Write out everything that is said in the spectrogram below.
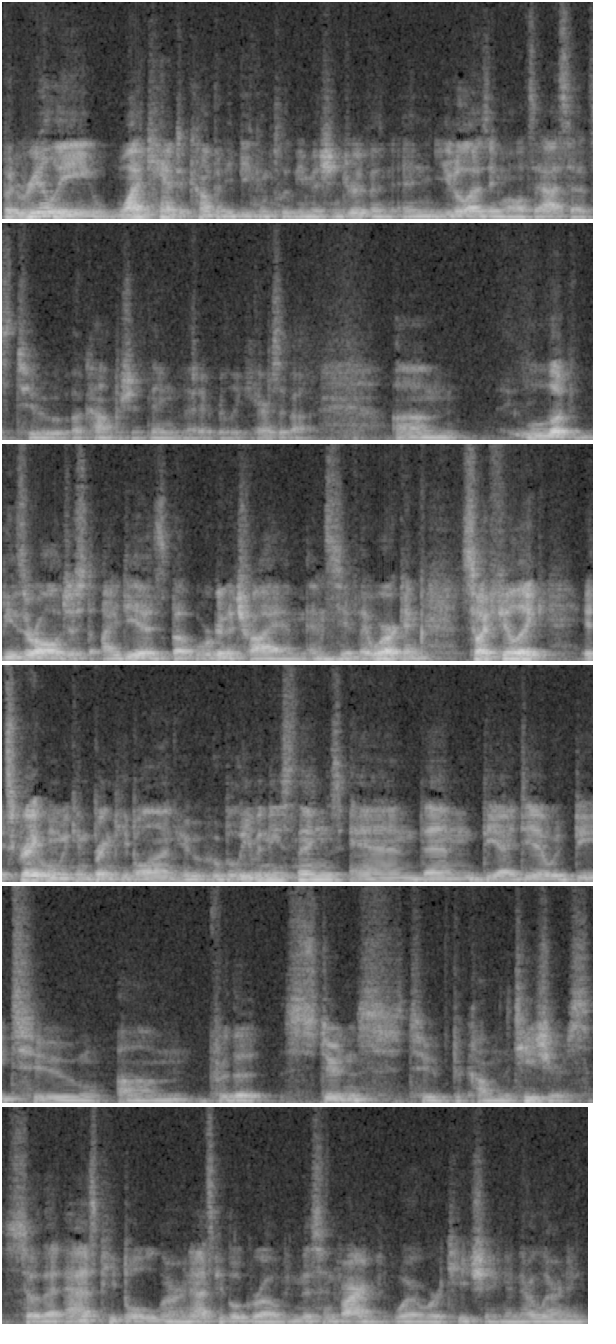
But really, why can't a company be completely mission driven and utilizing all its assets to accomplish a thing that it really cares about? Um, look, these are all just ideas, but we're going to try them and see if they work. And so I feel like it's great when we can bring people on who, who believe in these things. And then the idea would be to, um, for the students to become the teachers so that as people learn, as people grow in this environment where we're teaching and they're learning,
